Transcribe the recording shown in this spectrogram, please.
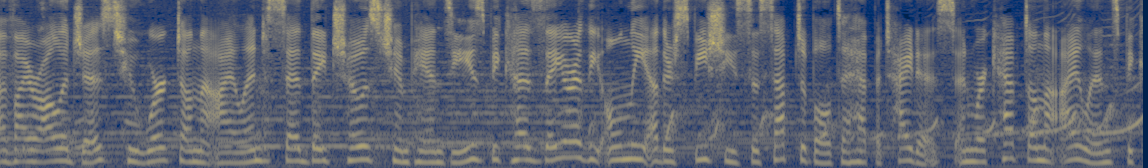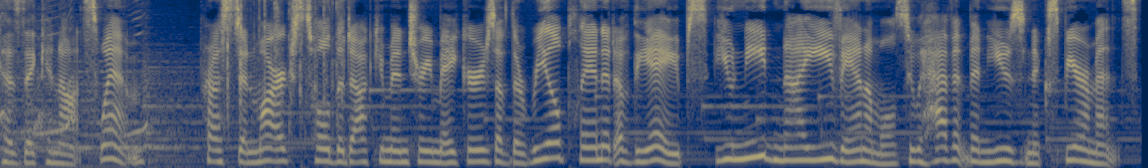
A virologist who worked on the island said they chose chimpanzees because they are the only other species susceptible to hepatitis and were kept on the islands because they cannot swim. Preston Marx told the documentary makers of The Real Planet of the Apes you need naive animals who haven't been used in experiments.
